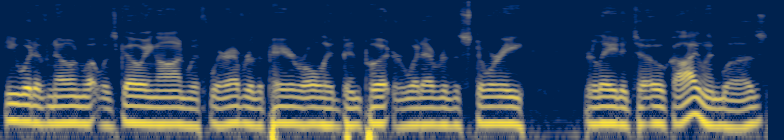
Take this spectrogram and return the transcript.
He would have known what was going on with wherever the payroll had been put or whatever the story related to Oak Island was.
